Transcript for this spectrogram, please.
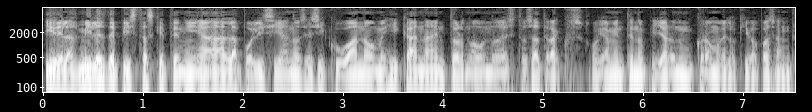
y de las miles de pistas que tenía la policía, no sé si cubana o mexicana, en torno a uno de estos atracos. Obviamente no pillaron un cromo de lo que iba pasando.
